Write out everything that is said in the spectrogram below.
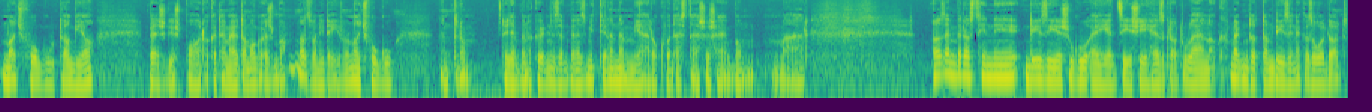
nagyfogú tagja pesgős poharakat emelt a magasba. Az van ideírva, nagyfogú, nem tudom, hogy ebben a környezetben ez mit jelent, nem járok vadásztársaságban már. Az ember azt hinné, Daisy és Hugo eljegyzéséhez gratulálnak. Megmutattam Daisynek az oldalt.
